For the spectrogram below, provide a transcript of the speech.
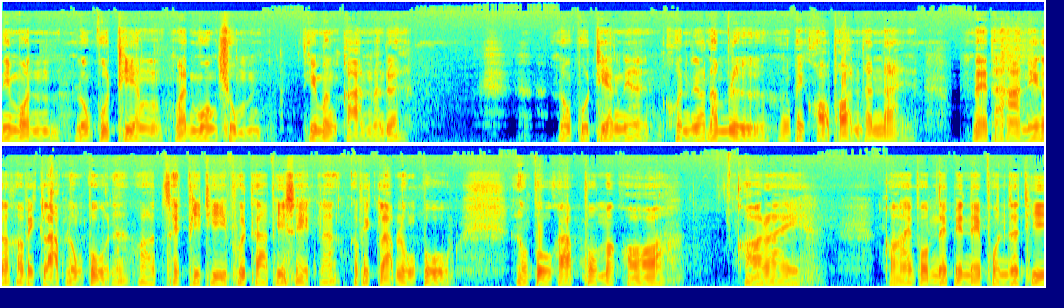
นิมนต์หลวงปู่เที่ยงวัดม่วงชุมที่เมืองการมาด้วย หลวงปู่เที่ยงเนี่ย คนก็ร่ำลือก็ไปขอพรท่านได้ ในทหารนี้ก็เข้าไปกราบหลวงปู่นะพอเสร็จพิธีพุทธาพิเศษแล้วก็ไปกราบหลวงปู่หลวงปู่ครับ ผมมาขอขออะไร ขอให้ผมได้เป็นในพลสักที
